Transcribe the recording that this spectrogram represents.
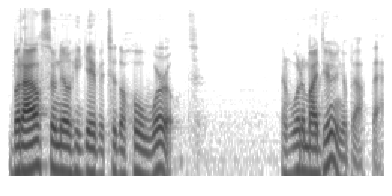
But I also know He gave it to the whole world. And what am I doing about that?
